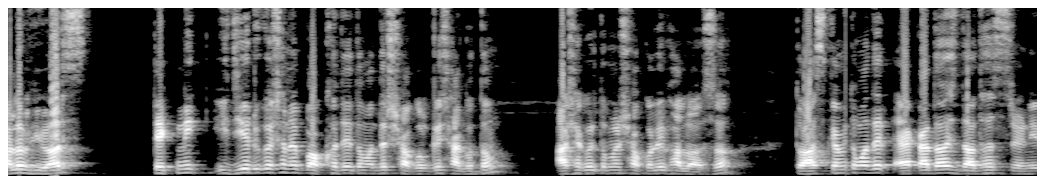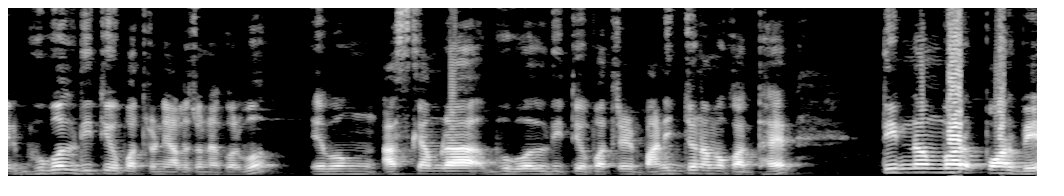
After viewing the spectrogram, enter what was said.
হ্যালো ভিউয়ার্স টেকনিক ইজি এডুকেশনের পক্ষ থেকে তোমাদের সকলকে স্বাগতম। আশা করি তোমরা সকলেই ভালো আছো। তো আজকে আমি তোমাদের একাদশ দ্বাদশ শ্রেণির ভূগোল দ্বিতীয় পত্র নিয়ে আলোচনা করব এবং আজকে আমরা ভূগোল দ্বিতীয় পত্রের বাণিজ্য নামক অধ্যায়ের তিন নম্বর পর্বে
